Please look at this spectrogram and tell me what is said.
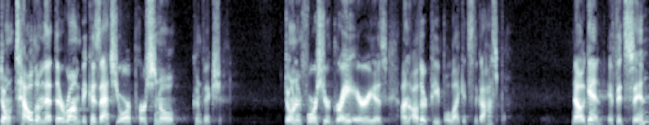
Don't tell them that they're wrong because that's your personal conviction. Don't enforce your gray areas on other people like it's the gospel. Now, again, if it's sin,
